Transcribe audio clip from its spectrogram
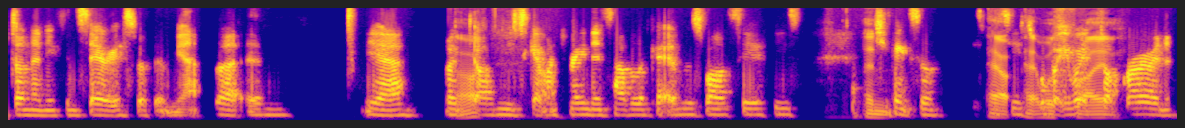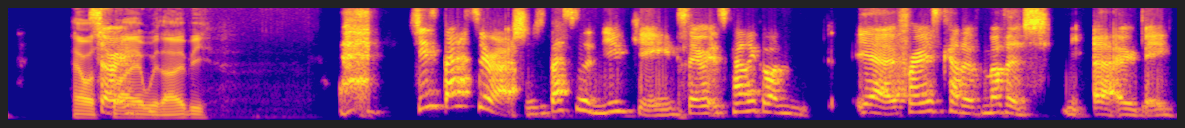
done anything serious with him yet. But um, yeah, I, oh. I need to get my trainer to have a look at him as well, see if he's and she thinks of. How, how was Freya? growing. How was Sorry. Freya with Obi? She's better actually. She's better than Nuki. So it's kind of gone. Yeah, Freya's kind of mothered uh, Obi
